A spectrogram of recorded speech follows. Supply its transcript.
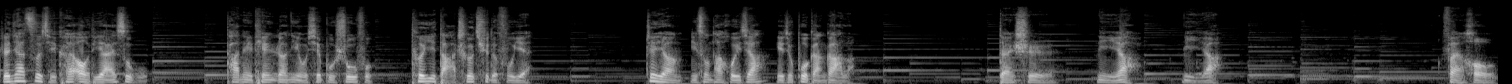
人家自己开奥迪 S 五，怕那天让你有些不舒服，特意打车去的赴宴。这样你送他回家也就不尴尬了。”但是，你呀，你呀，饭后，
